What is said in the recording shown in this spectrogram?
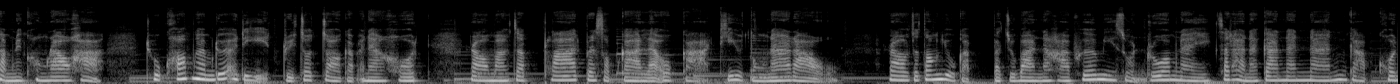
สำนึกของเราค่ะ ถูกครอบงำด้วยอดีต หรือจดจ่อกับอนาคต เรามักจะพลาดประสบการณ์และโอกาสที่อยู่ตรงหน้าเรา เราจะต้องอยู่กับปัจจุบันนะคะ เพื่อมีส่วนร่วมในสถานการณ์นั้นๆ กับคน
